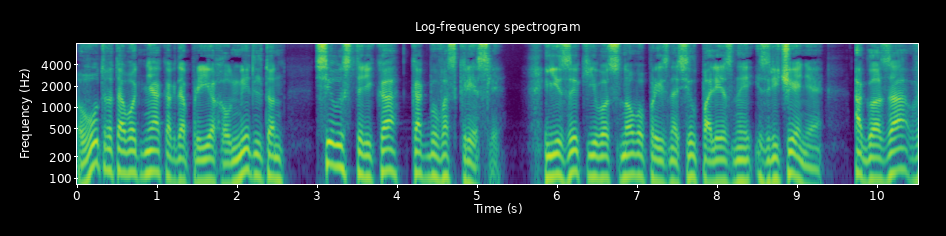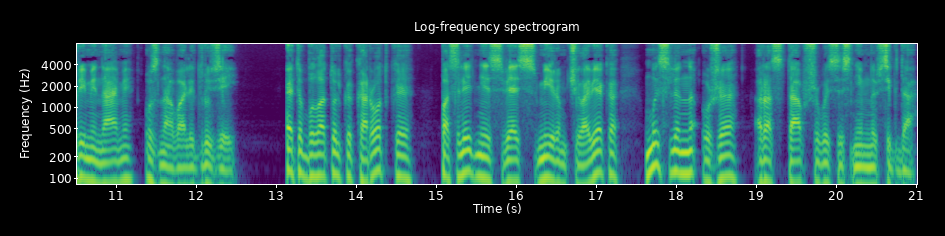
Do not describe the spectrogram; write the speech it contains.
В утро того дня, когда приехал Мидлтон, силы старика как бы воскресли. Язык его снова произносил полезные изречения, а глаза временами узнавали друзей. Это была только короткая, последняя связь с миром человека, мысленно уже расставшегося с ним навсегда.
